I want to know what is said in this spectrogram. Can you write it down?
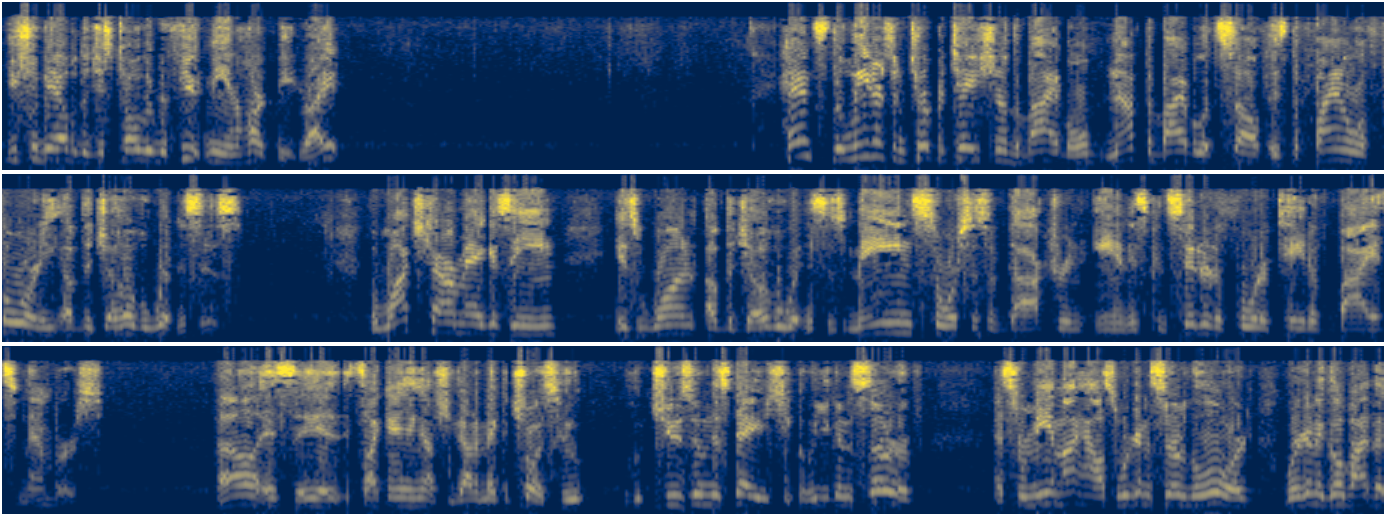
You should be able to just totally refute me in a heartbeat, right? Hence, the leader's interpretation of the Bible, not the Bible itself, is the final authority of the Jehovah Witnesses. The Watchtower magazine is one of the Jehovah Witnesses' main sources of doctrine and is considered authoritative by its members. Well, it's it's like anything else. You got to make a choice. Who, who choose whom this day? Who you going to serve? As for me and my house, we're going to serve the Lord. We're going to go by the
